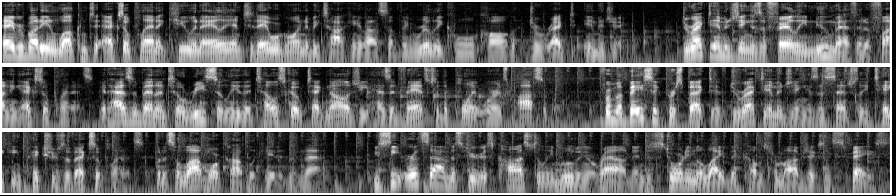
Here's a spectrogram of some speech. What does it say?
Hey everybody and welcome to Exoplanet Q and Alien. Today we're going to be talking about something really cool called direct imaging. Direct imaging is a fairly new method of finding exoplanets. It hasn't been until recently that telescope technology has advanced to the point where it's possible. From a basic perspective, direct imaging is essentially taking pictures of exoplanets, but it's a lot more complicated than that. You see, Earth's atmosphere is constantly moving around and distorting the light that comes from objects in space.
